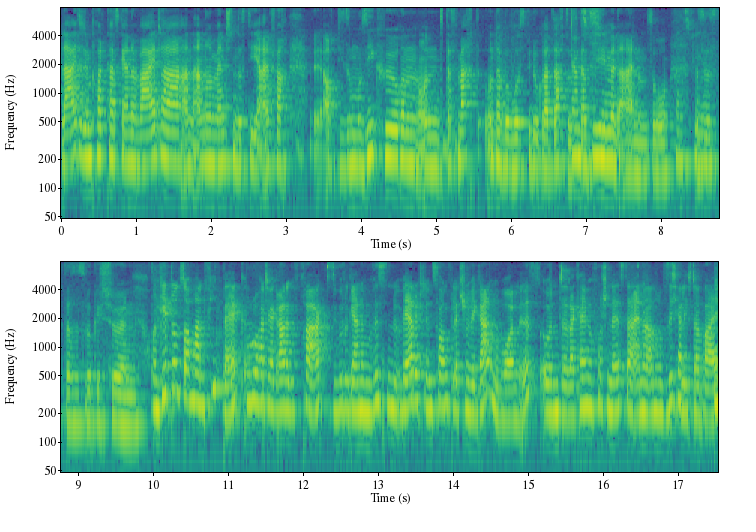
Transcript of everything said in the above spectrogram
leite den Podcast gerne weiter an andere Menschen, dass die einfach äh, auch diese Musik hören und das macht unterbewusst, wie du gerade gerade sagtest, ganz, ganz viel. viel. mit einem so. Ganz viel. Das ist, das ist wirklich schön. Und gebt uns doch mal ein Feedback. Lulu hat ja gerade gefragt, sie würde gerne wissen, wer durch den Song vielleicht schon vegan geworden ist. Und äh, da kann ich mir vorstellen, da ist da eine oder andere sicherlich dabei.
